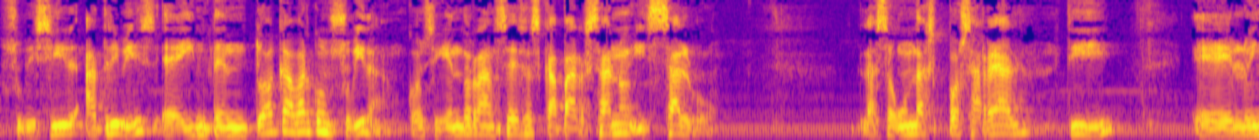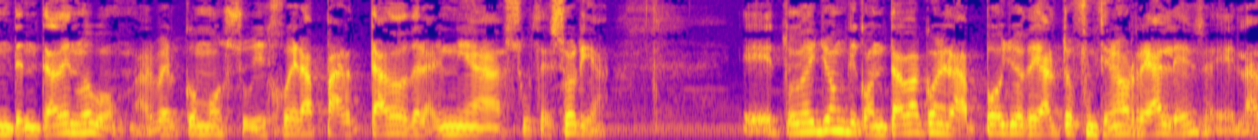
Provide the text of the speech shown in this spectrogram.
Su visir Atribis eh, intentó acabar con su vida, consiguiendo Ramsés escapar sano y salvo. La segunda esposa real, Ti, eh, lo intentará de nuevo al ver cómo su hijo era apartado de la línea sucesoria. todo ello, aunque contaba con el apoyo de altos funcionarios reales, la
